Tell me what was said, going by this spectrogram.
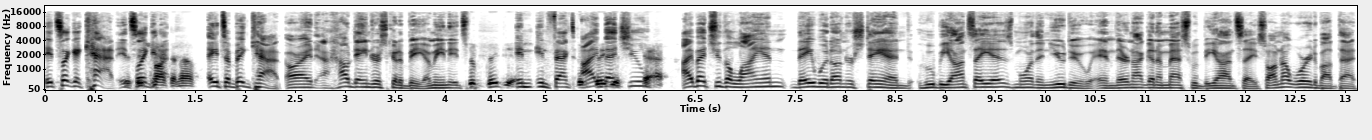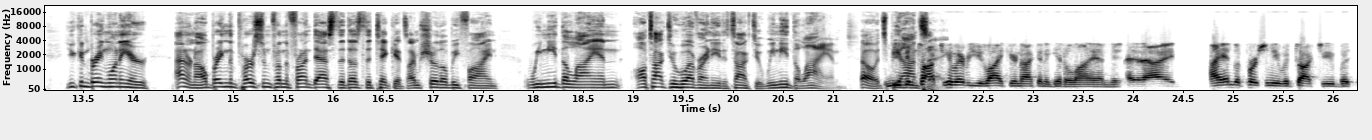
it's like a cat. It's, It's like not a, it's a big cat. All right, how dangerous could it be? I mean, it's the biggest. In in fact, I bet you, cat. I bet you, the lion they would understand who Beyonce is more than you do, and they're not going to mess with Beyonce. So I'm not worried about that. You can bring one of your, I don't know, I'll bring the person from the front desk that does the tickets. I'm sure they'll be fine. We need the lion. I'll talk to whoever I need to talk to. We need the lion. So it's you Beyonce. can talk to whoever you like. You're not going to get a lion. And I, I am the person you would talk to, but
